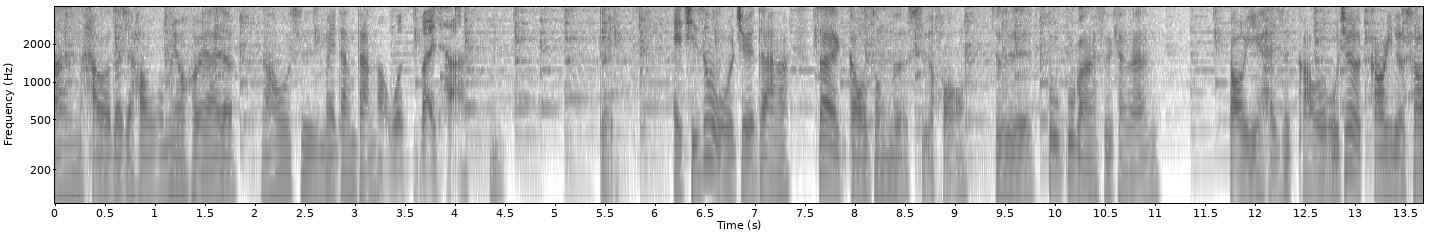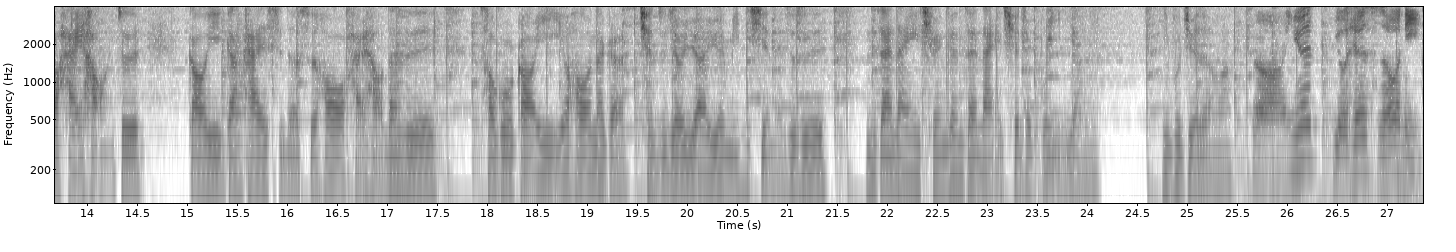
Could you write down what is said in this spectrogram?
嗯，Hello，，大家好，我们又回来了。然后我是麦当当，啊，我是白茶。嗯，对。哎、欸，其实我觉得啊，在高中的时候，就是不不管是可能高一还是高二，我觉得高一的时候还好，就是高一刚开始的时候还好，但是超过高一以后，那个圈子就越来越明显了，就是你在哪一圈跟在哪一圈就不一样，你不觉得吗？对啊，因为有些时候你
